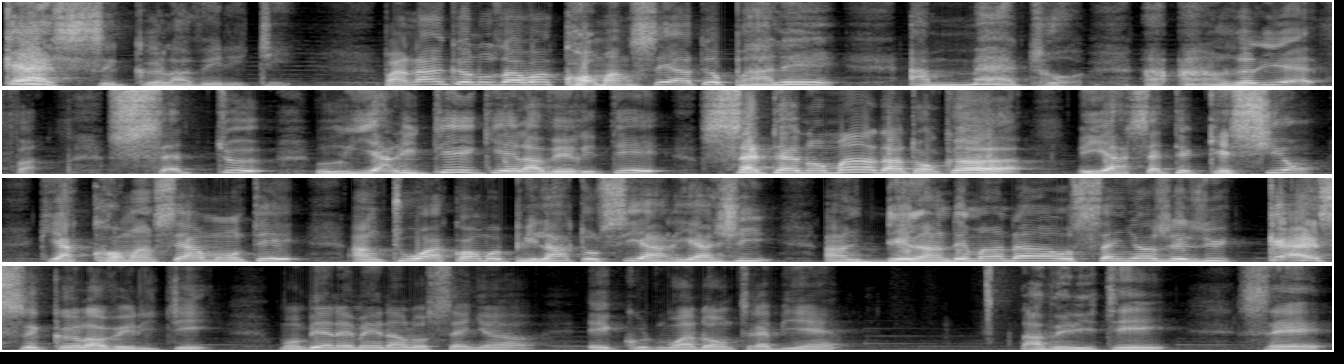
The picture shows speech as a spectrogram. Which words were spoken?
Qu'est-ce que la vérité? Pendant que nous avons commencé à te parler, à mettre en, relief cette réalité qui est la vérité, certainement dans ton cœur, il y a cette question qui a commencé à monter en toi, comme Pilate aussi a réagi en demandant au Seigneur Jésus, qu'est-ce que la vérité? Mon bien-aimé dans le Seigneur, écoute-moi donc très bien. La vérité, c'est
